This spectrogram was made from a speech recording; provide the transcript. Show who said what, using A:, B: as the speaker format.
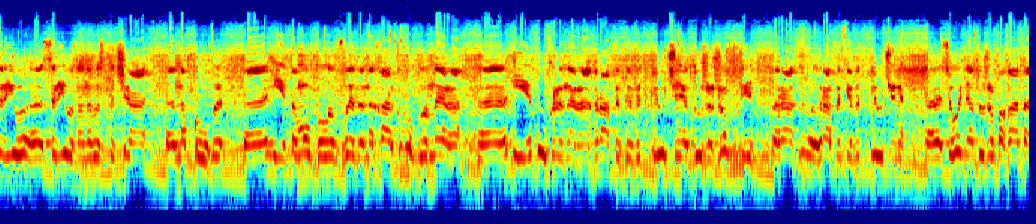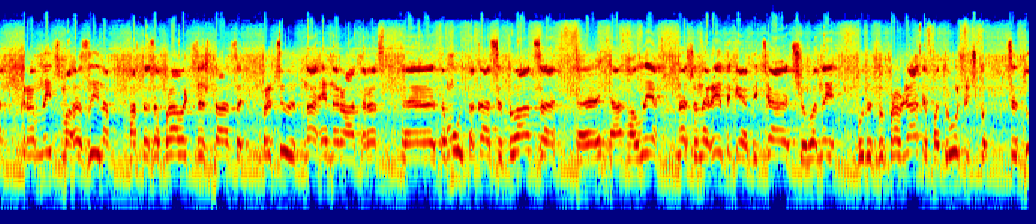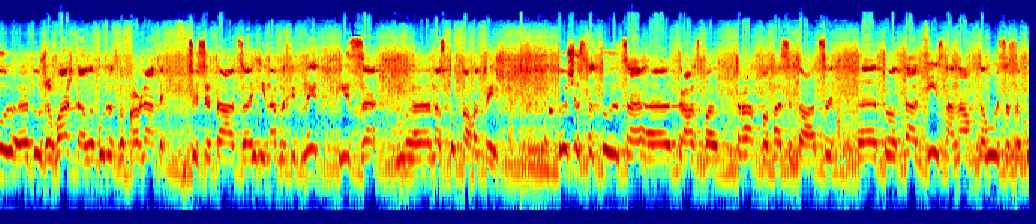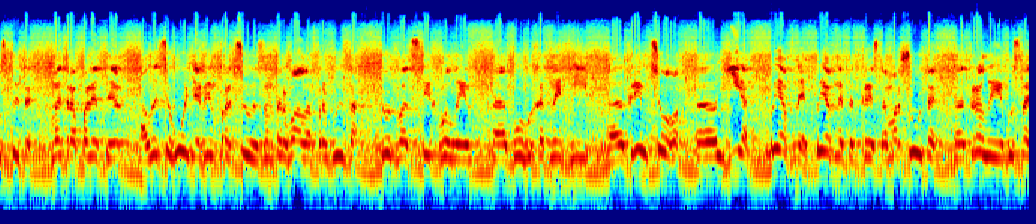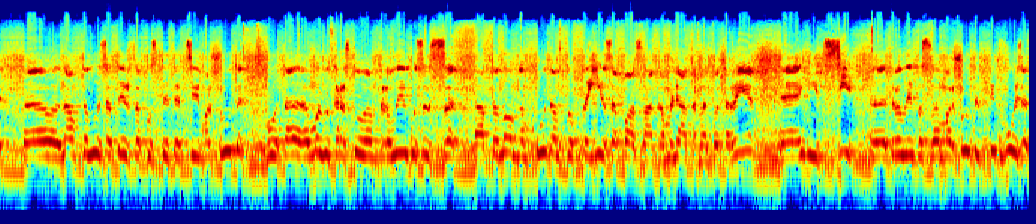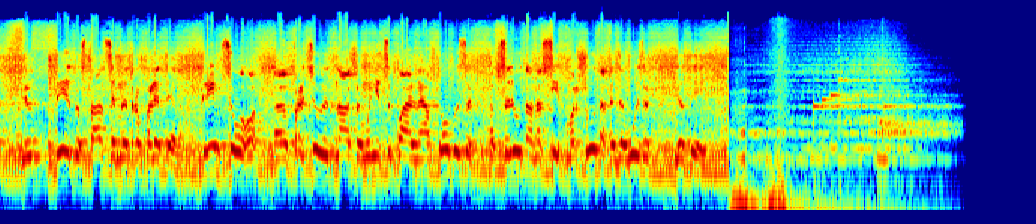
A: е, серйозно не вистачає е, напруги, е, і тому були введені Харковобленерго і Укренерго графіки відключення, дуже жорсткі графіки відключення. Сьогодні дуже багато крамниць, магазинів, автозаправочні станції працюють на генераторах. Тому така ситуація, але наші енергетики обіцяють, що вони будуть виправляти потрошечку. Це дуже важко, але будуть виправляти цю ситуацію і на вихідних, і з е, наступного тижня. То, що стосується е, транспорт, транспортної ситуації, е, то так дійсно нам вдалося запустити метрополітен, але сьогодні він працює з інтервалом приблизно до 20 хвилин по вихідні дні. Крім цього, є певні, певні підкреслю, маршрути тролейбусні. Е, Нам вдалося теж запустити ці маршрути, бо та- ми використовуємо тролейбуси з автономним ходом, тобто є запас на акумуляторних батареях, е, і ці е, тролейбусні маршрути підвозять людей до станції метрополітену. Крім цього, е, працюють наші муніципальні автобуси абсолютно на всіх маршрутах і довозять людей.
